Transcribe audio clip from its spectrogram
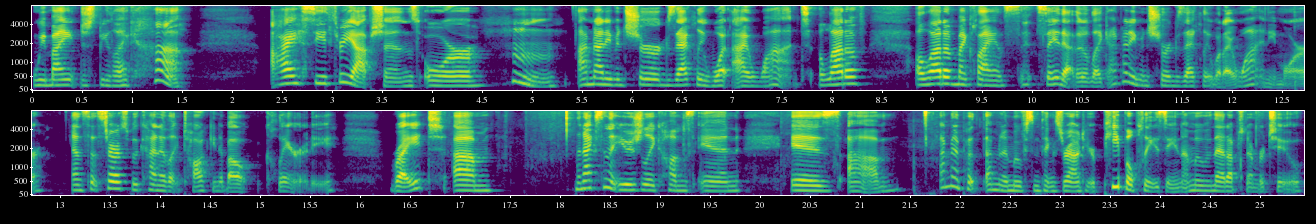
we might just be like huh i see three options or hmm i'm not even sure exactly what i want. A lot of a lot of my clients say that. They're like i'm not even sure exactly what i want anymore and so it starts with kind of like talking about clarity, right? Um, the next thing that usually comes in is um, I'm gonna put I'm gonna move some things around here. People pleasing. I'm moving that up to number two.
